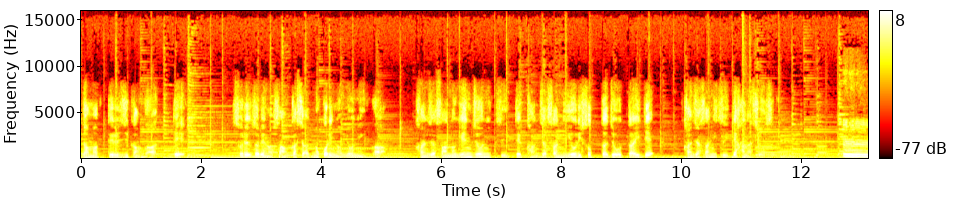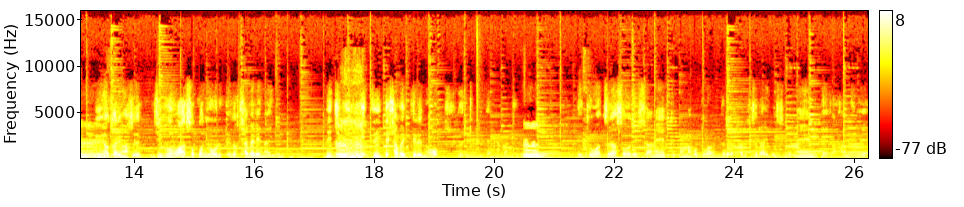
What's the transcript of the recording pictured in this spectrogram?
黙ってる時間があってそれぞれの参加者残りの4人が患者さんの現状について患者さんに寄り添った状態で患者さんについて話をする。うん。意味わかります？自分はそこにおるけど喋れない。で自分について喋ってるのを聞くみたいな感じで。うん。で今日は辛そうでしたね。ってこんなことがあったらやっぱり辛いですよね。みたいな感じで。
